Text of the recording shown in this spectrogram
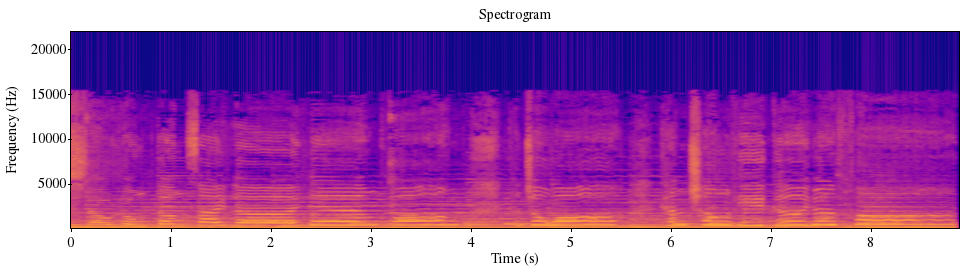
笑容挡在了眼眶看着我看成一个远方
